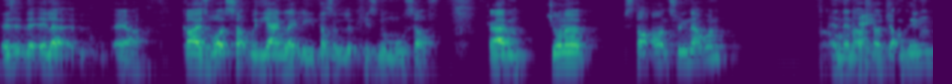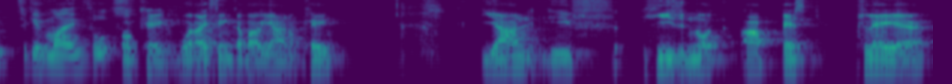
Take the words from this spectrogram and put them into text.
Is it? the, Yeah, guys, what's up with Yan lately? He doesn't look his normal self. Um, do you want to start answering that one? And then I shall jump in to give my thoughts. Okay, what I think about Jan. Okay, Jan, if he's not our best player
